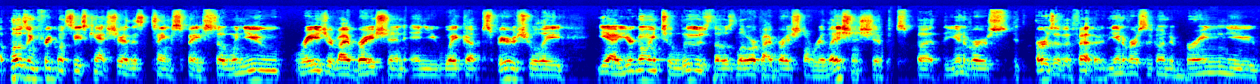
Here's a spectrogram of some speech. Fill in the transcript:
opposing frequencies can't share the same space. So when you raise your vibration and you wake up spiritually, yeah, you're going to lose those lower vibrational relationships, but the universe, it's birds of a feather. The universe is going to bring you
